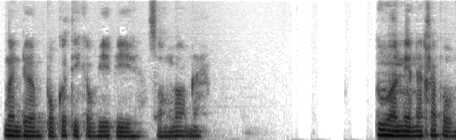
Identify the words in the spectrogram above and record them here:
เหมือนเดิมปกติกับ VIP สองรอบนะ ตัวเนี่ยนะครับผม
